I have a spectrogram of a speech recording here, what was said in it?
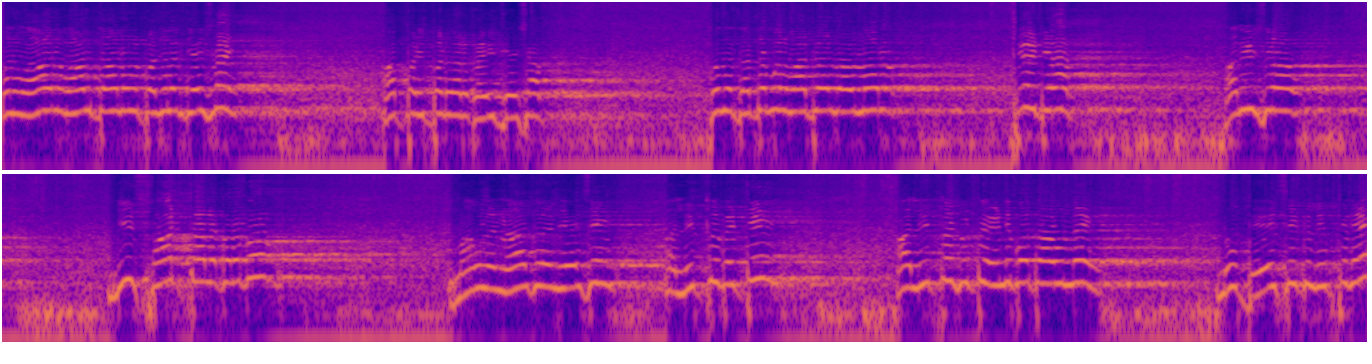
మనం ఆరు వాగ్దానాలు ప్రజలకు చేసినాయి. అప్పటి ఇప్పటి వరకు ఐదు చేశాం. కొందరు దద్దమ్మలు మాట్లాడుతూ ఉన్నారు. కేటీఆర్ హరీష్ రావు మీ స్వార్థాల కొరకు మామూలు నాశనం చేసి ఆ లిఫ్ట్లు పెట్టి ఆ లిఫ్ట్ల చుట్టూ ఎండిపోతూ ఉన్నాయి. నువ్వు బేసిక్ లిఫ్ట్నే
